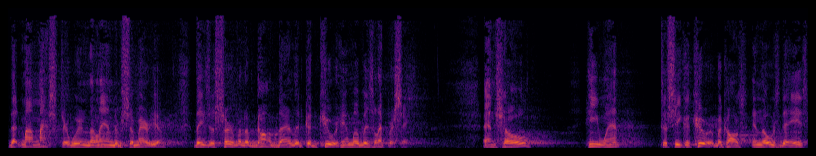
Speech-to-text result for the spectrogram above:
that my master were in the land of Samaria. There's a servant of God there that could cure him of his leprosy. And so he went to seek a cure because in those days,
